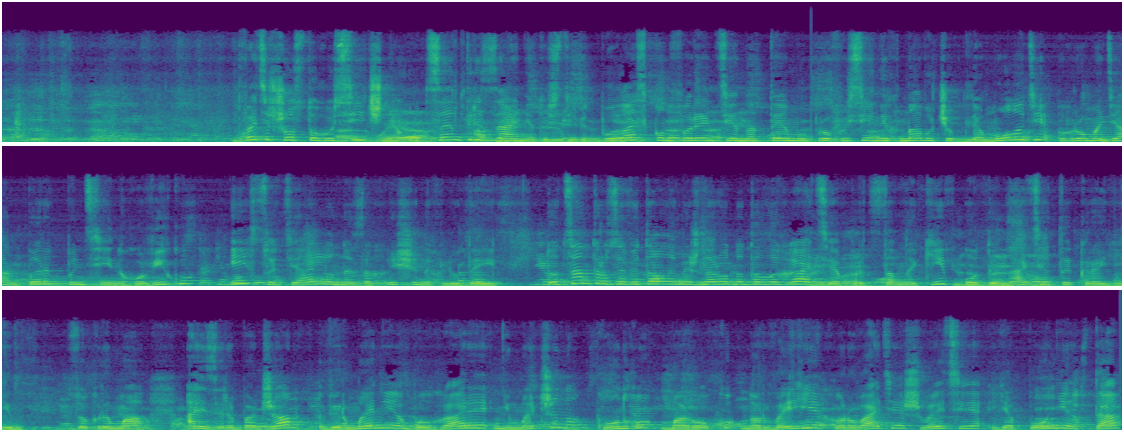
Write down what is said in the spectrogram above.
no. 26 січня у центрі зайнятості відбулась конференція на тему професійних навичок для молоді, громадян передпенсійного віку і соціально незахищених людей. До центру завітала міжнародна делегація представників 11 країн, зокрема Азербайджан, Вірменія, Болгарія, Німеччина, Конго, Марокко, Норвегія, Хорватія, Швеція, Японія та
